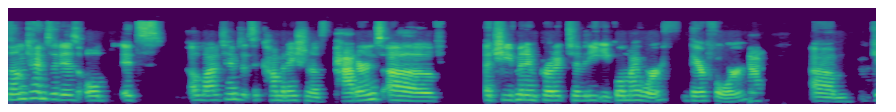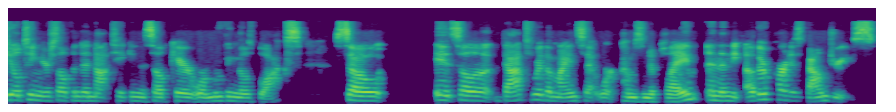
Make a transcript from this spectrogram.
sometimes it is old it's a lot of times it's a combination of patterns of achievement and productivity equal my worth therefore yeah. um, guilting yourself into not taking the self-care or moving those blocks so it's a that's where the mindset work comes into play and then the other part is boundaries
